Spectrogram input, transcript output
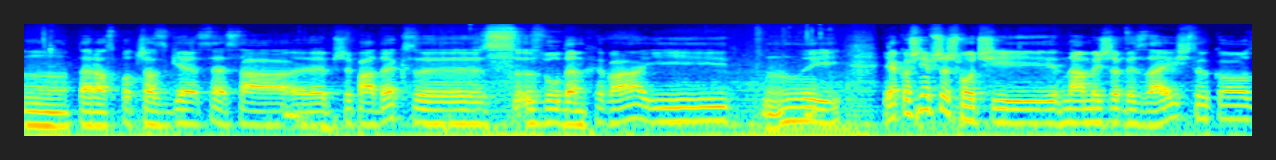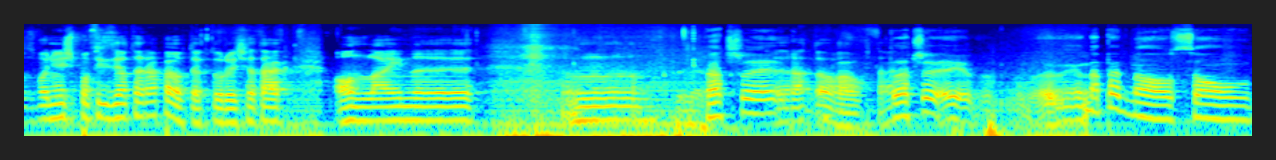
mm, teraz podczas GSS-a e, przypadek z, z, ludem chyba i, mm, i jakoś nie przyszło ci na myśl, żeby zejść, tylko dzwoniłeś po fizjoterapeutę, który cię tak online mm, Znaczy, ratował, tak? To znaczy, na pewno są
